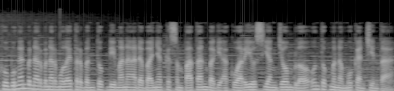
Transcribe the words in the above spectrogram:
Hubungan benar-benar mulai terbentuk di mana ada banyak kesempatan bagi Aquarius yang jomblo untuk menemukan cinta.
